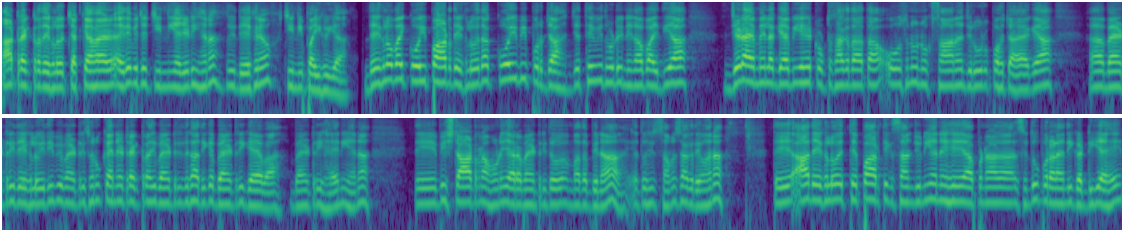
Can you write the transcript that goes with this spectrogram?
ਆਹ ਟਰੈਕਟਰ ਦੇਖ ਲਓ, ਚੱਕਿਆ ਹੋਇਆ, ਇਹਦੇ ਵਿੱਚ ਚੀਨੀ ਆ ਜਿਹੜੀ ਹੈ ਨਾ ਤੁਸੀਂ ਦੇਖ ਰਹੇ ਹੋ, ਚੀਨੀ ਪਾਈ ਹੋਈ ਆ। ਦੇਖ ਲਓ ਬਾਈ, ਕੋਈ ਪਾਰਟ ਦੇਖ ਲਓ, ਇਹਦਾ ਕੋਈ ਵੀ ਪੁਰਜਾ, ਜਿੱਥੇ ਵੀ ਤੁਹਾਡੀ ਨਿਗਾਹ ਵੱਜਦੀ ਆ ਜਿਹੜਾ ਐਵੇਂ ਲੱਗਿਆ ਵੀ ਇਹ ਟੁੱਟ ਸਕਦਾ ਤਾਂ ਉਸ ਨੂੰ ਨੁਕਸਾਨ ਜ਼ਰੂਰ ਪਹੁੰਚਾਇਆ ਗਿਆ। ਬੈਟਰੀ ਦੇਖ ਲਓ ਇਹਦੀ ਵੀ ਬੈਟਰੀ, ਤੁਹਾਨੂੰ ਕਹਿੰਦੇ ਟਰੈਕਟਰਾਂ ਦੀ ਬੈਟਰੀ ਦਿਖਾਤੀ ਕਿ ਬੈਟਰੀ ਗਾਇਬ ਆ, ਬੈਟਰੀ ਹੈ ਨਹੀਂ, ਹੈ ਨਾ? ਤੇ ਵੀ ਸਟਾਰਟ ਨਾ ਹੋਣ ਯਾਰ ਬੈਂਟਰੀ ਤੋਂ ਮਤਲਬ ਬਿਨਾ ਇਹ ਤੁਸੀਂ ਸਮਝ ਸਕਦੇ ਹੋ ਹੈ ਨਾ ਤੇ ਆਹ ਦੇਖ ਲਓ ਇੱਥੇ ਭਾਰਤੀ ਕਿਸਾਨ ਯੂਨੀਅਨ ਇਹ ਆਪਣਾ ਸਿੱਧੂਪੁਰ ਵਾਲਿਆਂ ਦੀ ਗੱਡੀ ਆ ਇਹ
